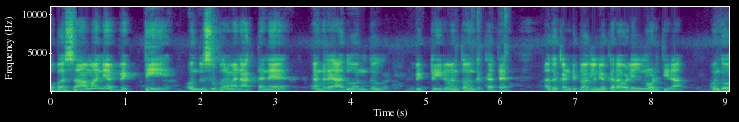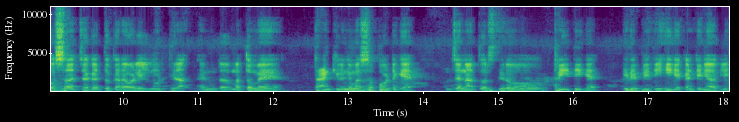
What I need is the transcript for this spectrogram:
ಒಬ್ಬ ಸಾಮಾನ್ಯ ವ್ಯಕ್ತಿ ಒಂದು ಸೂಪರ್ ಮ್ಯಾನ್ ಆಗ್ತಾನೆ ಅಂದ್ರೆ ಅದು ಒಂದು ವಿಕ್ಟ್ರಿ ಇರುವಂತ ಒಂದು ಕತೆ. ಅದು ಖಂಡಿತವಾಗ್ಲೂ ನೀವು ಕರಾವಳಿಲಿ ನೋಡ್ತೀರಾ? ಒಂದು ಹೊಸ ಜಗತ್ತು ಕರಾವಳಿಲಿ ನೋಡ್ತೀರಾ? ಅಂಡ್ ಮತ್ತೊಮ್ಮೆ ಥ್ಯಾಂಕ್ ಯು ನಿಮ್ಮ ಸಪೋರ್ಟ್ಗೆ ಜನ ತೋರಿಸ್ತಿರೋ ಪ್ರೀತಿಗೆ. ಇದೇ ಪ್ರೀತಿ ಹೀಗೆ ಕಂಟಿನ್ಯೂ ಆಗ್ಲಿ.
